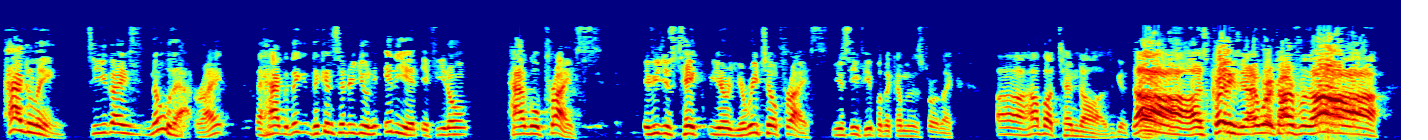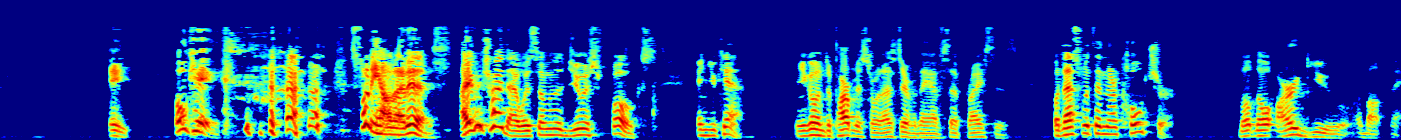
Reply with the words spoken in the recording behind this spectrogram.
Haggling. So you guys know that, right? The they, they consider you an idiot if you don't haggle price. If you just take your, your retail price. You see people that come in the store like, uh, how about $10? Ah, that's crazy. I work hard for that. Ah, eight. Okay. it's funny how that is. I even tried that with some of the Jewish folks and you can't. When you go in a department store, that's different. They have set prices, but that's within their culture. They'll, they'll argue about things.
